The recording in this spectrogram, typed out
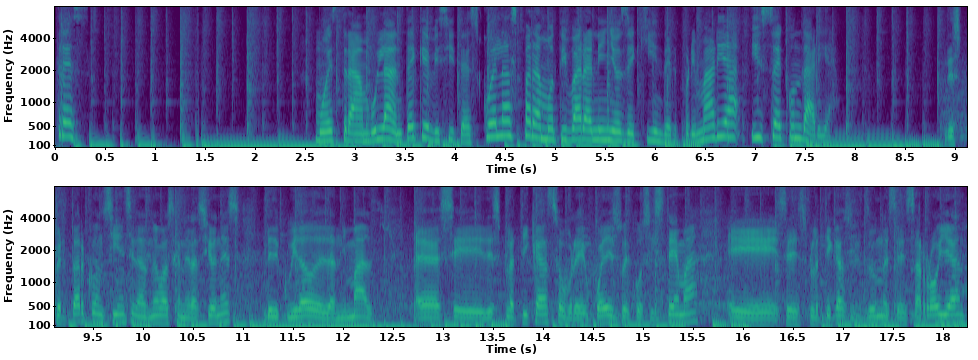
3. Muestra ambulante que visita escuelas para motivar a niños de kinder, primaria y secundaria. Despertar conciencia en las nuevas generaciones del cuidado del animal. Eh, se les platica sobre cuál es su ecosistema, eh, se les platica dónde se desarrollan,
